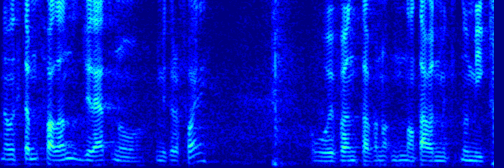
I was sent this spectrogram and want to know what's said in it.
Não estamos falando direto no, no microfone? O Evandro tava no, não estava no, no mic.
